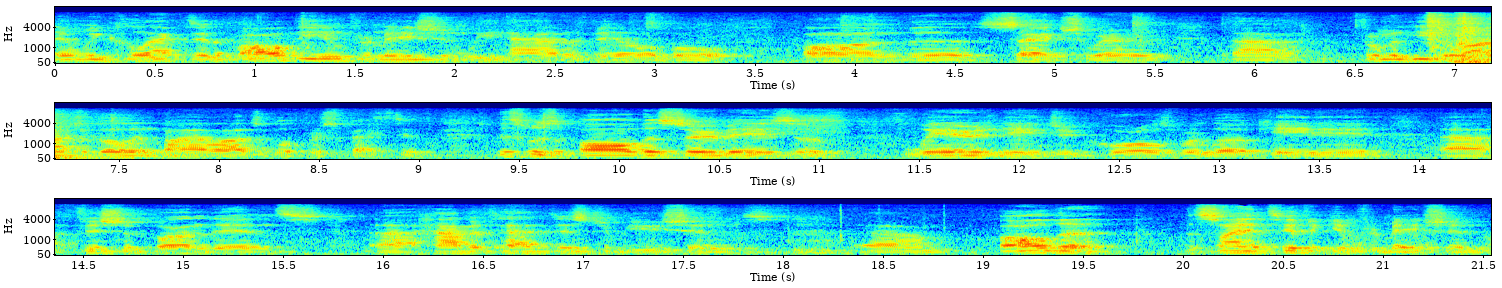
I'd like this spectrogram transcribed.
and we collected all the information we had available on the sanctuary uh, from an ecological and biological perspective. This was all the surveys of where endangered corals were located, uh, fish abundance, uh, habitat distributions, um, all the, the scientific information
